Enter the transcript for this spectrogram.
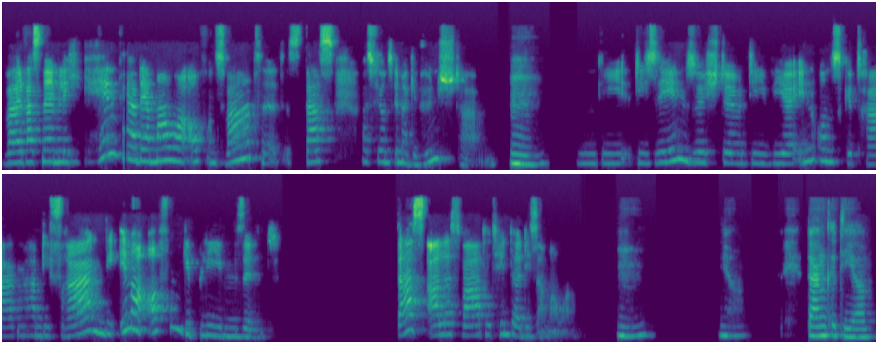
Weil was nämlich hinter der Mauer auf uns wartet, ist das, was wir uns immer gewünscht haben. Mhm die, die Sehnsüchte, die wir in uns getragen haben, die Fragen, die immer offen geblieben sind, das alles wartet hinter dieser Mauer. Mhm. Ja, danke dir.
